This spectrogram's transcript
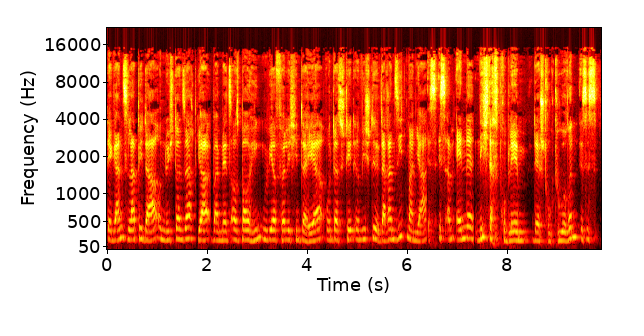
der ganz lapidar und nüchtern sagt, ja, beim Netzausbau hinken wir völlig hinterher und das steht irgendwie still. Daran sieht man ja, es ist am Ende nicht das Problem der Strukturen, es ist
